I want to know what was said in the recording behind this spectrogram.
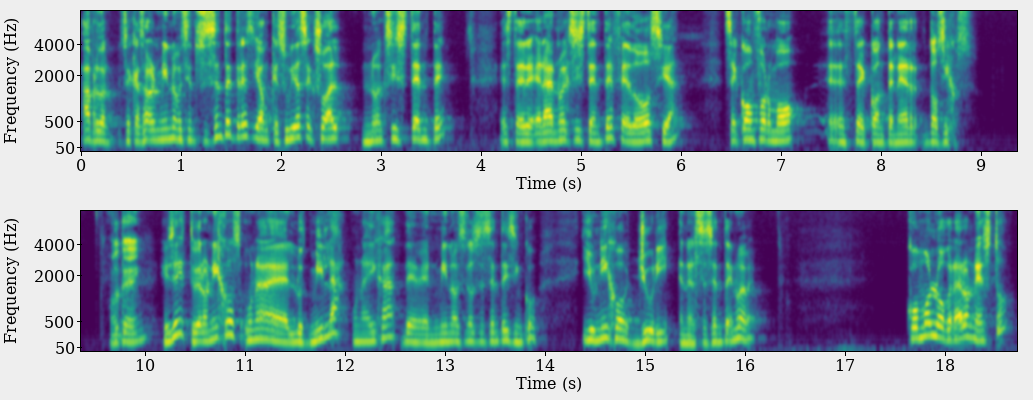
Ah, perdón. Se casaron en 1963 y aunque su vida sexual no existente, este, era no existente, Feodosia se conformó este, con tener dos hijos. Ok. Y sí, tuvieron hijos, una eh, Ludmila, una hija de en 1965 y un hijo Yuri en el 69. ¿Cómo lograron esto?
